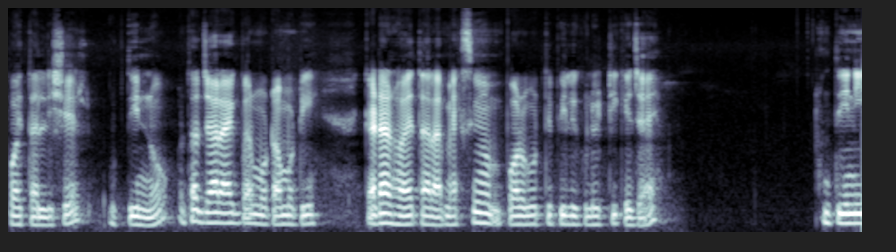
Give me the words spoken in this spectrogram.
পঁয়তাল্লিশের উত্তীর্ণ। অর্থাৎ যারা একবার মোটামুটি ক্যাডার হয়, তারা ম্যাক্সিমাম পরবর্তী পিলিগুলোয় টিকে যায়। তিনি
